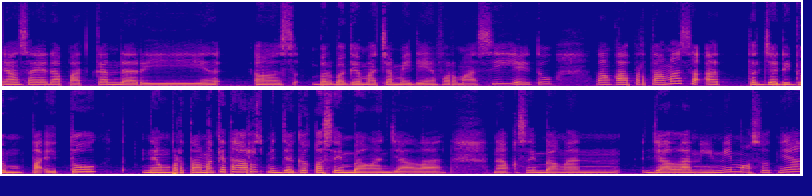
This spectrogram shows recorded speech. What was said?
yang saya dapatkan dari uh, berbagai macam media informasi, yaitu langkah pertama saat terjadi gempa itu yang pertama kita harus menjaga keseimbangan jalan. Nah, keseimbangan jalan ini maksudnya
